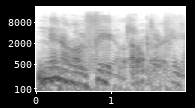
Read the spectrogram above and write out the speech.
Mineral field depleted.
